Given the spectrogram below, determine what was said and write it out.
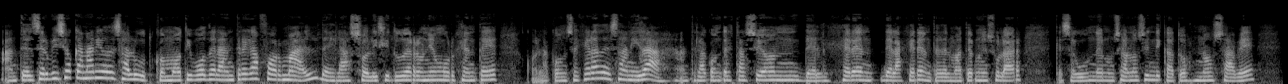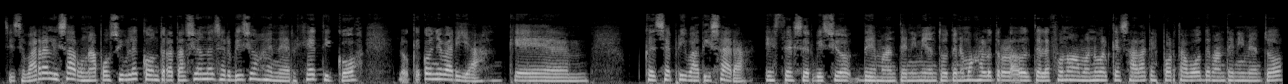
ante el Servicio Canario de Salud con motivo de la entrega formal de la solicitud de reunión urgente con la consejera de Sanidad ante la contestación del gerente, de la gerente del materno insular, que según denuncian los sindicatos no sabe si se va a realizar una posible contratación de servicios energéticos, lo que conllevaría que que se privatizara este servicio de mantenimiento. Tenemos al otro lado del teléfono a Manuel Quesada, que es portavoz de mantenimiento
